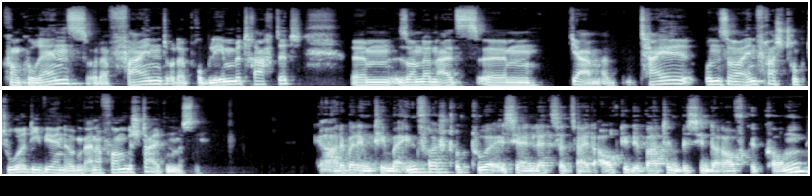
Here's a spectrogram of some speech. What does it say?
Konkurrenz oder Feind oder Problem betrachtet, ähm, sondern als ähm, ja, Teil unserer Infrastruktur, die wir in irgendeiner Form gestalten müssen. Gerade bei dem Thema Infrastruktur ist ja in letzter Zeit auch die Debatte ein bisschen darauf gekommen,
